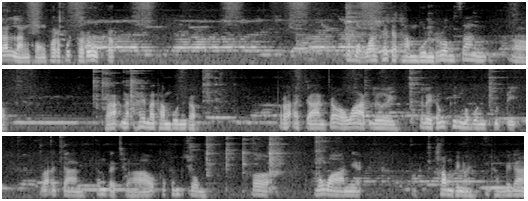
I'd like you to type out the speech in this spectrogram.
ด้านหลังของพระพุทธรูปครับ ก็บอกว่าถ้าจะทำบุญร่วมสร้างพระนะให้มาทำบุญกับ พระอาจารย์เจ้าอาวาสเลย ก็เลยต้องขึ้นมาบนกุฏิพระอาจารย์ตั้งแต่เช้าครับท่านผู้ชม ก็เมื่อวานเนี่ยค่ำไปหน่อยก็ทำไม่ได้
